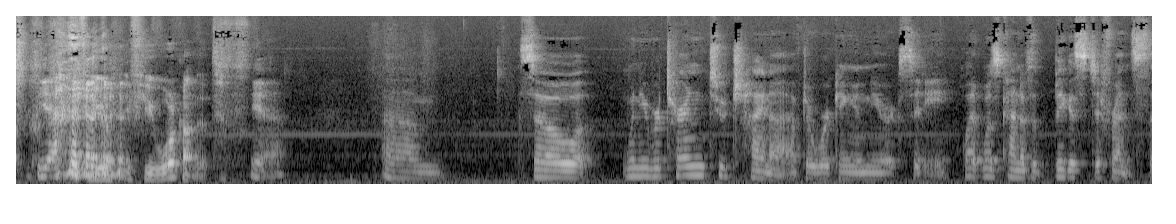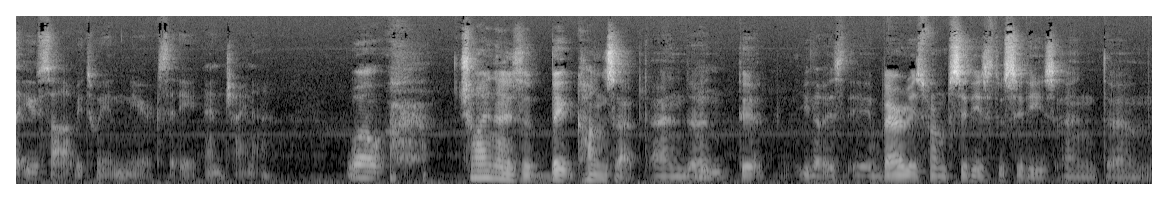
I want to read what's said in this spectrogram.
yeah. if you if you work on it. Yeah. Um, so, when you returned to China after working in New York City, what was kind of the biggest difference that you saw between New York City and China? Well, China is a big concept, and uh, Mm. the you know it varies from cities to cities, and um,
